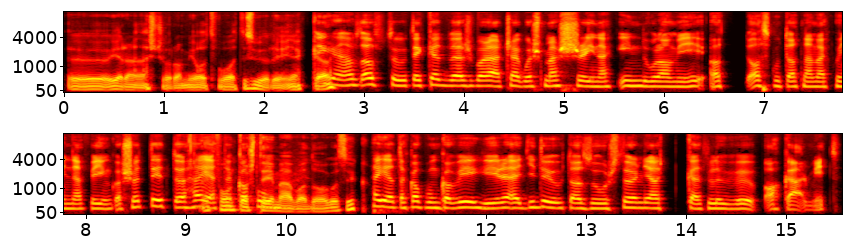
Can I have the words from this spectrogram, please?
ö, jelenes sor, ami ott volt az űrlényekkel. Igen, az abszolút egy kedves, barátságos mesének indul, ami a, azt mutatná meg, hogy ne féljünk a sötéttől. Egy Helyette fontos kapunk, témával dolgozik. helyette kapunk a végére egy időutazós, szörnyeket lövő akármit.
